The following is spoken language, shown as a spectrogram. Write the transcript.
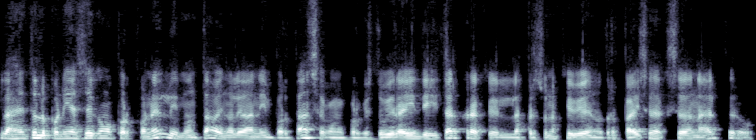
la gente lo ponía así como por ponerlo y montaba y no le daban importancia, como porque estuviera ahí en digital para que las personas que viven en otros países accedan a él, pero,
